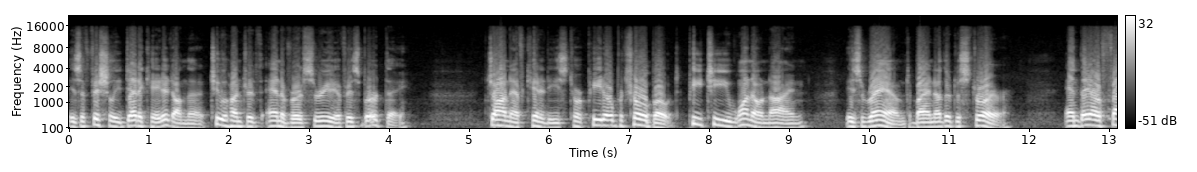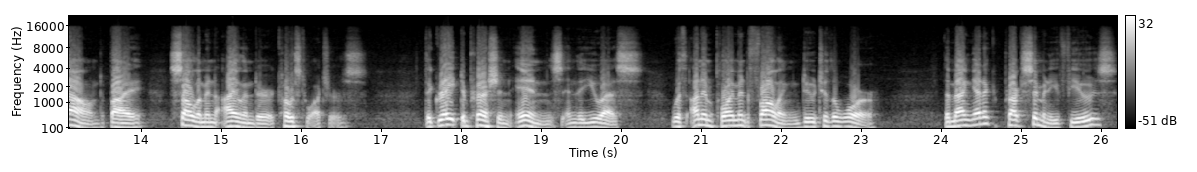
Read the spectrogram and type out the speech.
is officially dedicated on the 200th anniversary of his birthday. John F. Kennedy's torpedo patrol boat, PT 109, is rammed by another destroyer, and they are found by Solomon Islander coast watchers. The Great Depression ends in the U.S with unemployment falling due to the war. The magnetic proximity fuse,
